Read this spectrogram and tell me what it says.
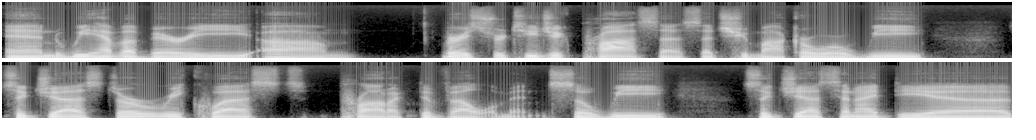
and we have a very um, very strategic process at Schumacher where we suggest or request product development. So we suggest an idea,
